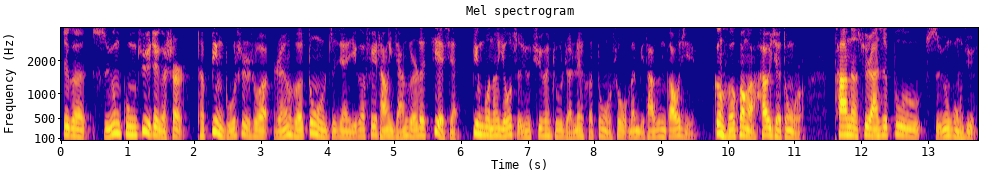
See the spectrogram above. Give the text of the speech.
这个使用工具这个事儿，它并不是说人和动物之间一个非常严格的界限，并不能由此就区分出人类和动物，说我们比它更高级。更何况啊，还有一些动物，它呢虽然是不使用工具，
